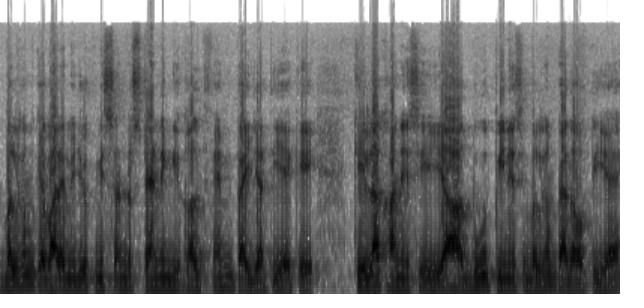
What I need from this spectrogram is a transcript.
بلگم کے بارے میں جو ایک مس انڈرسٹینڈنگ کی غلط فہمی پائی جاتی ہے کہ کیلا کھانے سے یا دودھ پینے سے بلگم پیدا ہوتی ہے،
